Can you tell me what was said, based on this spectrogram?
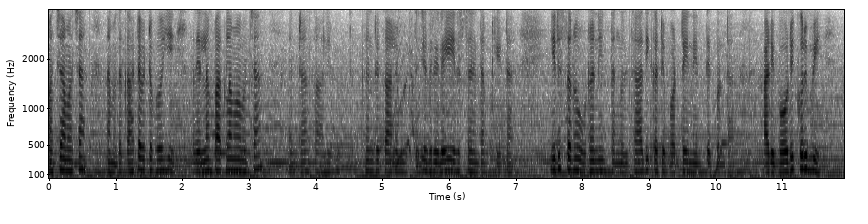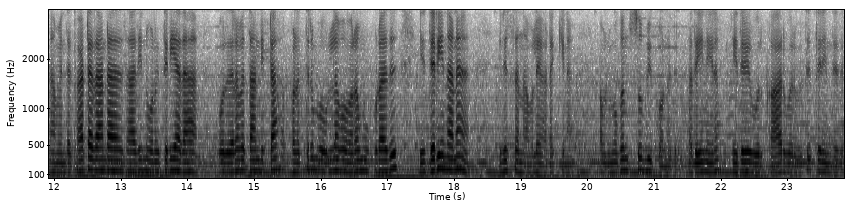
மச்சா மச்சா நம்ம இந்த காட்டை விட்டு போய் அதையெல்லாம் பார்க்கலாமா மச்சா? என்றான் காளிமுத்து. என்று காளிமுத்து எதிரிலே இருசனிடம் கேட்டார் இருசனும் உடனே தங்கள் சாதி கட்டுப்பாட்டை நிறுத்தி கொண்டார் அடி போடி குருபி நாம் இந்த காட்டை தாண்டாத சாதின்னு உனக்கு தெரியாதா? ஒரு தடவை தாண்டிட்டா பல திரும்ப உள்ள வரவும் கூடாது? இது தெரியும் தானே? இருசன் அவளை அடக்கினான். அவள் முகம் சூப்பி போனது. அதே நேரம் எதிரே ஒரு கார் வருவது தெரிந்தது.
